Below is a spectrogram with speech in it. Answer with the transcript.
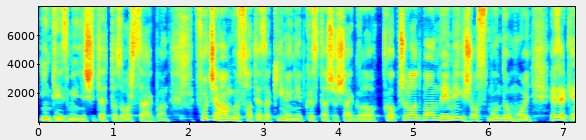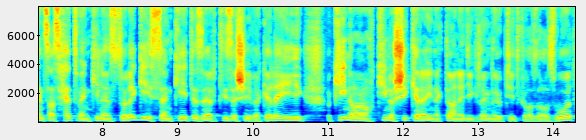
intézményesített az országban. Furcsán hangozhat ez a kínai népköztársasággal kapcsolatban, de én mégis azt mondom, hogy 1979-től egészen 2010-es évek elejéig a Kína, Kína sikereinek talán egyik legnagyobb titka az az volt,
